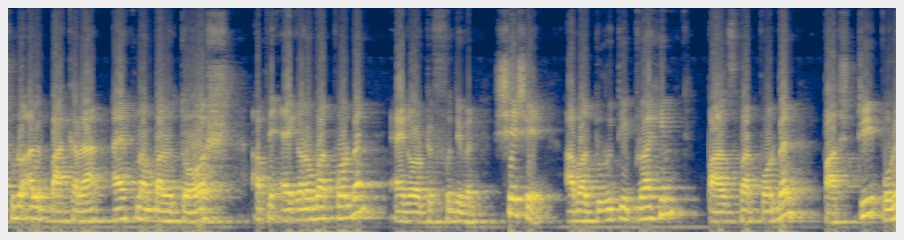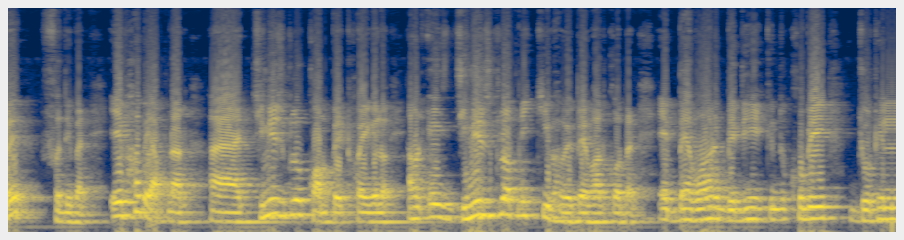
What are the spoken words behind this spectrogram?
সুরা আল বাকারা আয়াত নাম্বার দশ, আপনি এগারো বার পড়বেন, এগারোটি ফু দিবেন শেষে আবার দুরুদ ইব্রাহিম পাঁচবার পড়বেন পাঁচটি ফু দিবেন। এভাবে আপনার জিনিসগুলো কমপ্লিট হয়ে গেল। এখন এই জিনিসগুলো আপনি কীভাবে ব্যবহার করবেন? এই ব্যবহার বিধি কিন্তু খুবই জটিল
